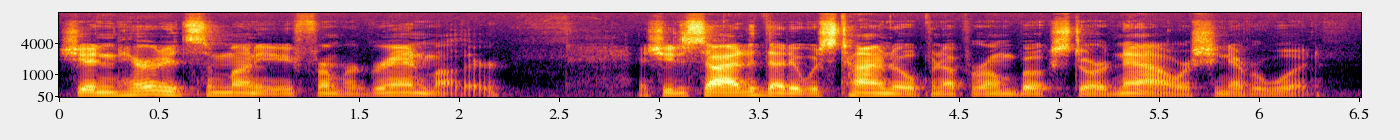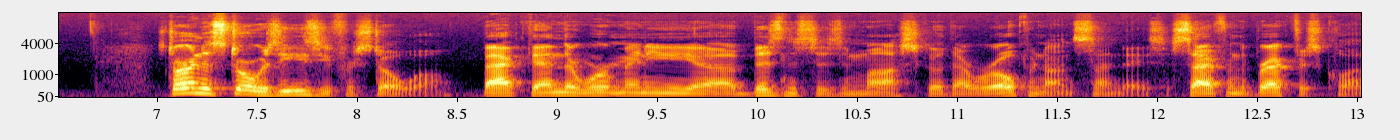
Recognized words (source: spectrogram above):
She had inherited some money from her grandmother, and she decided that it was time to open up her own bookstore now, or she never would. Starting a store was easy for Stowell. Back then, there weren't many uh, businesses in Moscow that were open on Sundays, aside from the Breakfast Club.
